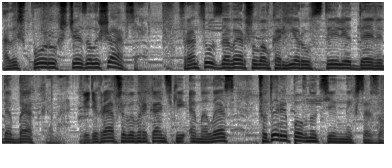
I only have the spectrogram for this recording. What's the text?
Але ж порох ще залишався. Француз завершував кар'єру в стилі Девіда Бекхема, відігравши в американській МЛС чотири повноцінних сезони.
